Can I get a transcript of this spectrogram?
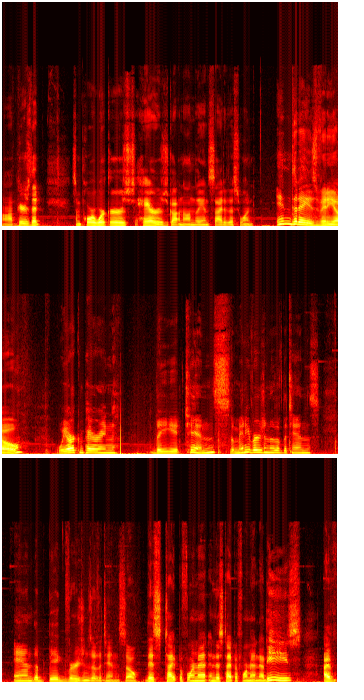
Uh, appears that some poor worker's hair's gotten on the inside of this one. In today's video, we are comparing the tins, the mini versions of the tins, and the big versions of the tins. So this type of format and this type of format. Now these, I've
